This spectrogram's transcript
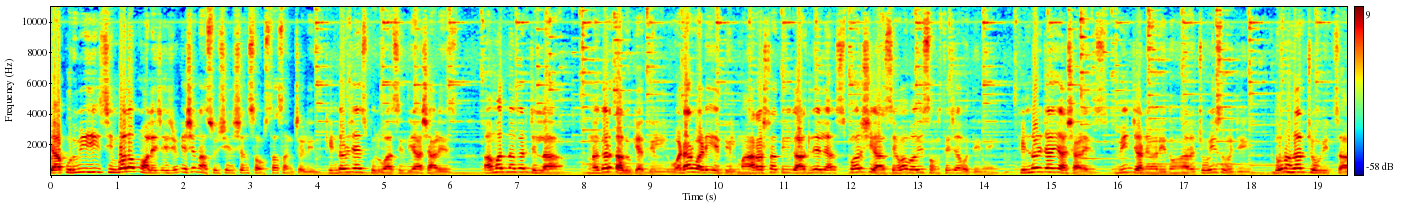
यापूर्वीही Symbol of Knowledge Education Association संस्था संचलित किंडरजाय स्कूल वासिंद या शाळेस अहमदनगर जिल्हा नगर तालुक्यातील वडारवाडी येथील महाराष्ट्रातील गाजलेल्या स्पर्श या सेवाभावी संस्थेच्या वतीने किंडोरच्या या शाळेस वीस जानेवारी दोन हजार चोवीस रोजी दोन हजार चोवीसचा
